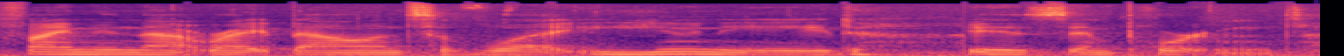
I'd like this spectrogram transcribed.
finding that right balance of what you need is important.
